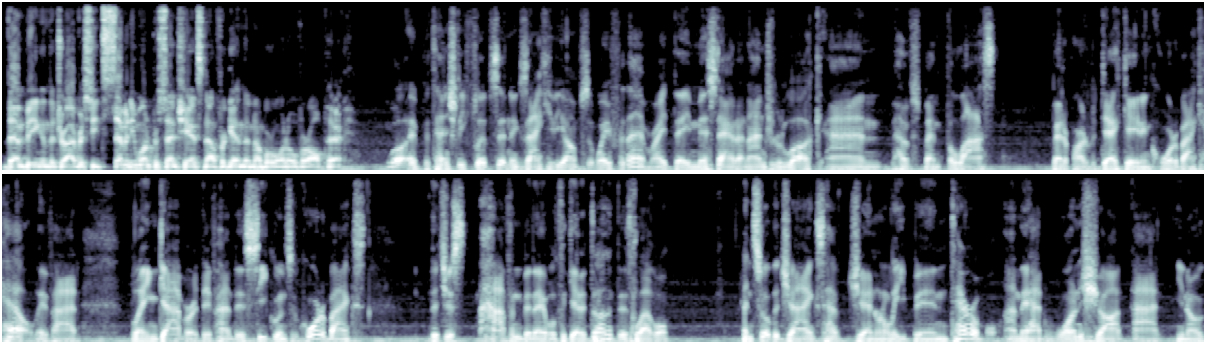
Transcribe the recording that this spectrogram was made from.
Them being in the driver's seat, 71% chance now for getting the number one overall pick. Well, it potentially flips it in exactly the opposite way for them, right? They missed out on Andrew Luck and have spent the last better part of a decade in quarterback hell. They've had Blaine Gabbert, they've had this sequence of quarterbacks that just haven't been able to get it done at this level. And so the Jags have generally been terrible. And they had one shot at, you know,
